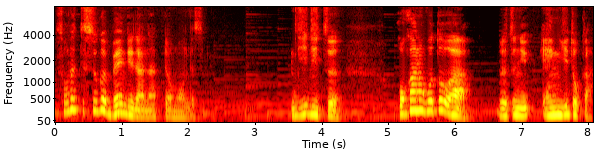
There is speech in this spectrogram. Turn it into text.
それってすごい便利だなって思うんです。事実、他のことは別に縁起とか、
